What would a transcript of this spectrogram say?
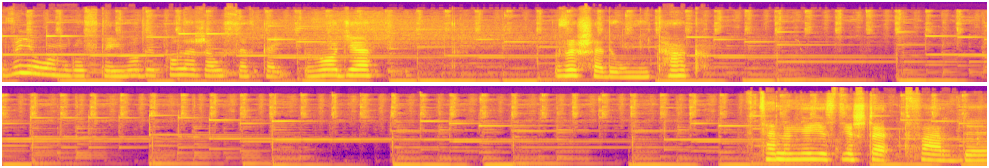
Wyjęłam go z tej wody, poleżał se w tej wodzie. Wyszedł mi tak. Wcale nie jest jeszcze twardy.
